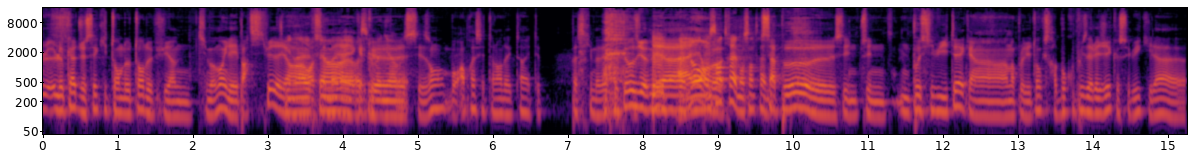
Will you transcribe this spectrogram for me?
le, le, cadre, je sais qu'il tourne autour depuis un petit moment. Il avait participé d'ailleurs à WrestleMania il y a quelques saisons. Bon, après, ses talents d'acteur étaient parce qu'il m'avait sauté aux yeux. Mais euh, ah, non, on s'entraîne, on s'entraîne. Ça peut, euh, c'est une, une, une, possibilité avec un, un, emploi du temps qui sera beaucoup plus allégé que celui qu'il a, euh,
